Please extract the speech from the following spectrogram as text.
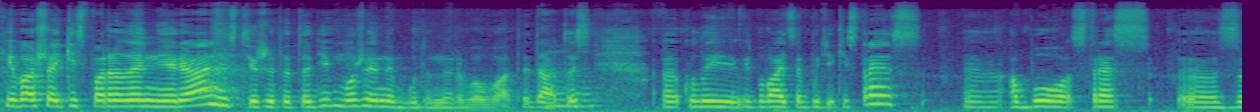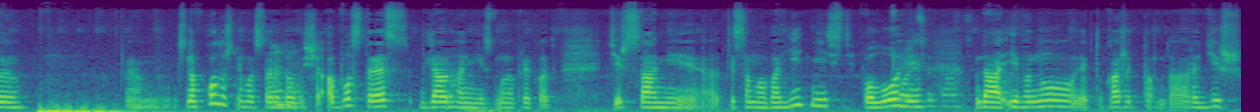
Хіба що якісь паралельні реальності жити, тоді може і не буду нервувати. Да, тобто, е, коли відбувається будь-який стрес, е, або стрес е, з ем, навколишнього середовища, або стрес для організму, наприклад, ті ж самі, та сама вагітність, пологи. Да, і воно, як то кажуть, там да, радіш,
